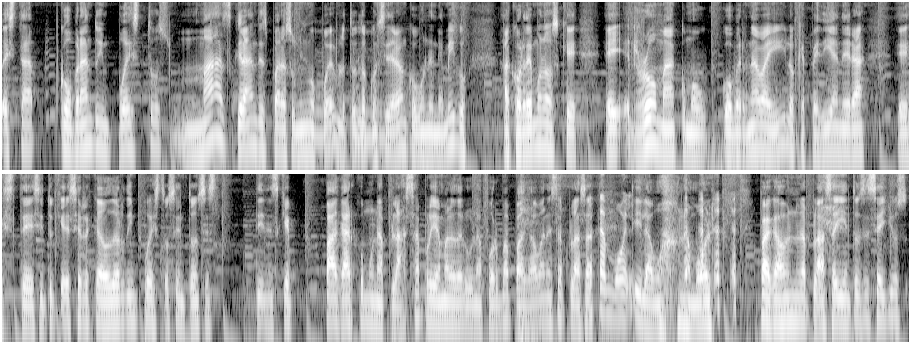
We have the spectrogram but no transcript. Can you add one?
está cobrando impuestos más grandes para su mismo pueblo, entonces lo consideraban como un enemigo. Acordémonos que eh, Roma, como gobernaba ahí, lo que pedían era, este, si tú quieres ser recaudador de impuestos, entonces tienes que pagar como una plaza, por llamarlo de alguna forma, pagaban esa plaza y la una mall pagaban una plaza y entonces ellos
